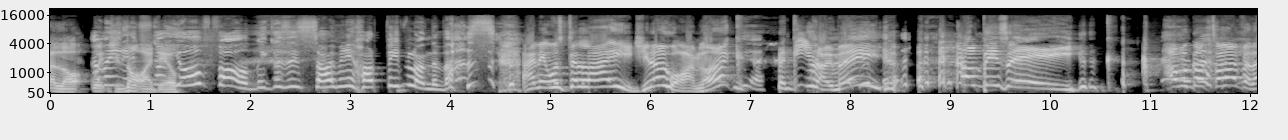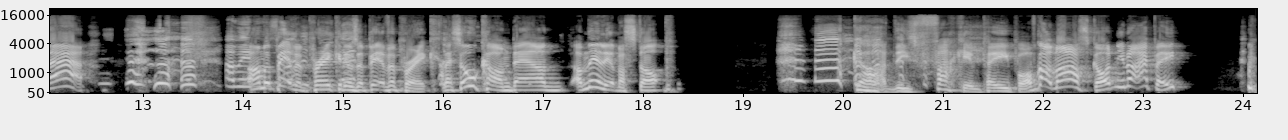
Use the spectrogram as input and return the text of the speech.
a lot, which I mean, is not it's ideal. Not your fault because there's so many hot people on the bus. and it was delayed. You know what I'm like. Yeah. You know me. I'm busy. I haven't got time for that. I mean, I'm a bit of a prick, and it was a bit of a prick. Let's all calm down. I'm nearly at my stop. God, these fucking people. I've got a mask on. You're not happy? Yeah,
